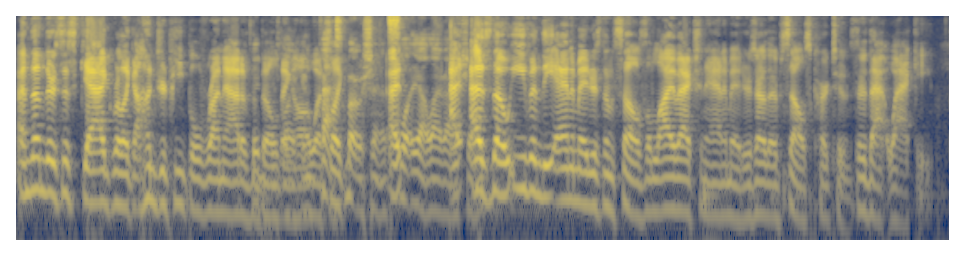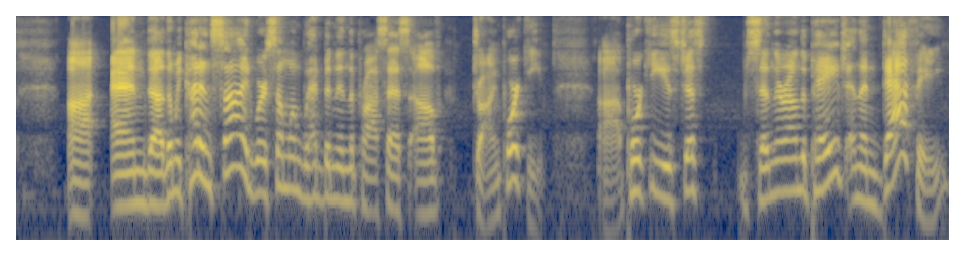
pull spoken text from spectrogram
And then there's this gag where, like, a hundred people run out of the building like, all once. fast like, motion. It's li- yeah, live action. As though even the animators themselves, the live action animators, are themselves cartoons. They're that wacky. Uh, and uh, then we cut inside where someone had been in the process of drawing Porky. Uh, Porky is just sitting there on the page, and then Daffy,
